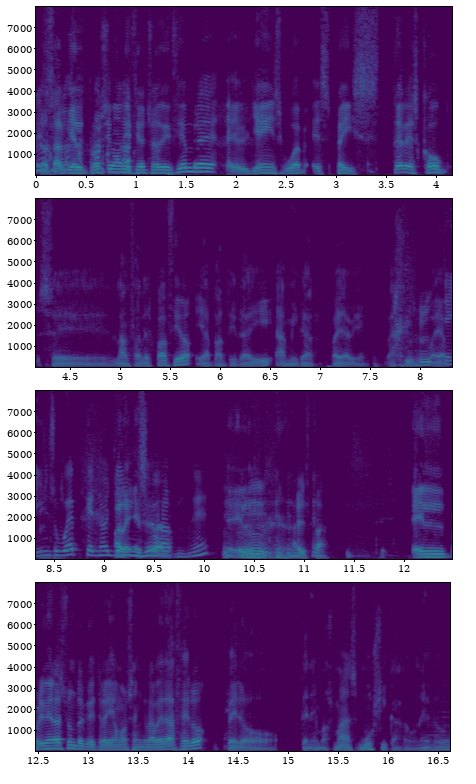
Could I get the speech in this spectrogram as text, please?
Total que el próximo 18 de diciembre el James Webb Space Telescope se lanza al espacio y a partir de ahí a mirar. Vaya bien. Vaya James. Webb, que no James Bond. ¿eh? El, Ahí está. el primer asunto que hoy traíamos en Gravedad Cero, pero tenemos más música, Caunedo.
